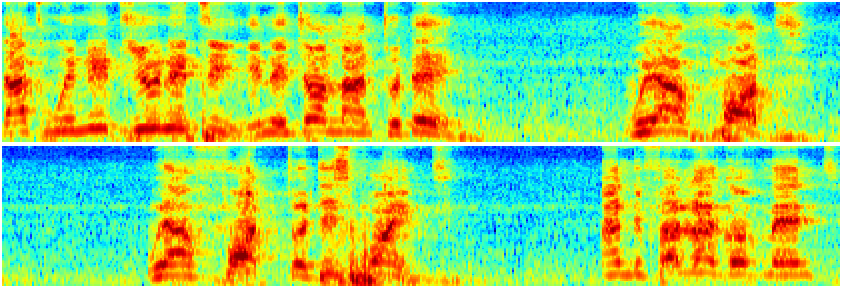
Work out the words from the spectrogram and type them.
that we need unity in Ijaw land today. We have fought. We have fought to this point. And the federal government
